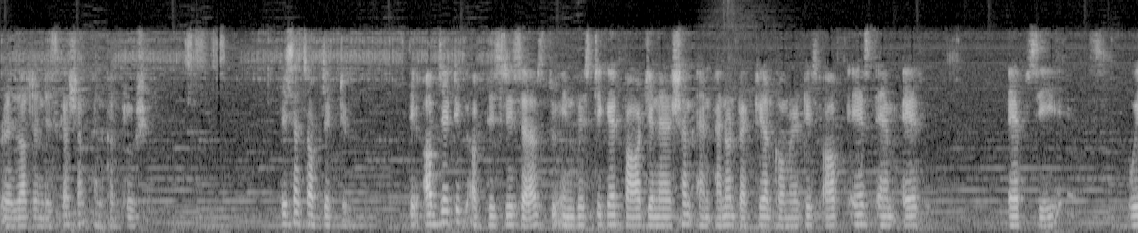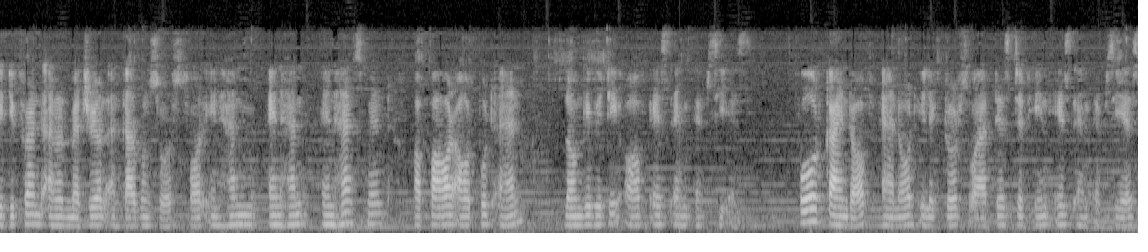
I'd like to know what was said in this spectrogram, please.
result and discussion and conclusion. Research objective. The objective of this research to investigate power generation and anode bacterial communities of SMFC with different anode material and carbon source for enhan enhan enhancement of power output and longevity of SMFCS. Four kind of anode electrodes were tested in SMFCS.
